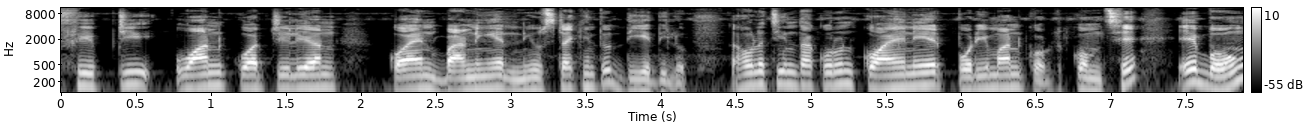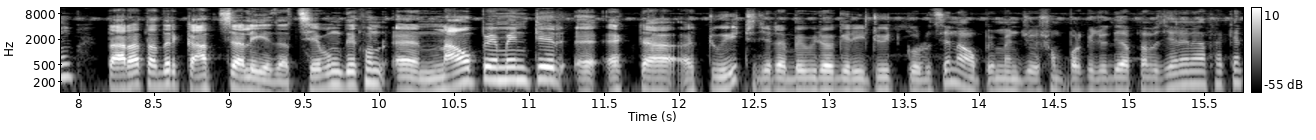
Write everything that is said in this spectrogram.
fifty one quadrillion coin বার্নিংয়ের নিউজটা কিন্তু দিয়ে দিল। তাহলে চিন্তা করুন কয়েনের পরিমাণ কমছে এবং তারা তাদের কাজ চালিয়ে যাচ্ছে। এবং দেখুন নাও পেমেন্টের একটা টুইট যেটা বেবি ডগে রিটুইট করেছে নাও পেমেন্ট সম্পর্কে যদি আপনারা জেনে না থাকেন,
